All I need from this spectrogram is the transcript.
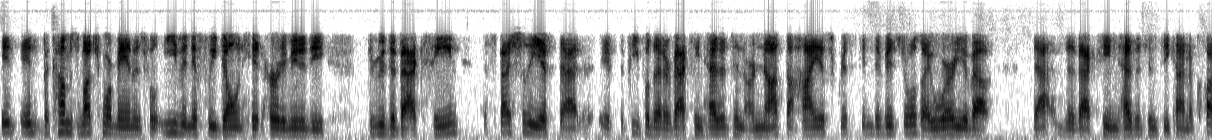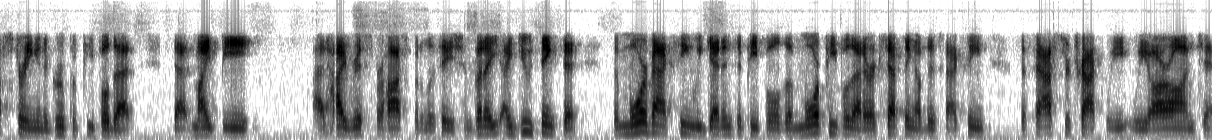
it, it becomes much more manageable, even if we don't hit herd immunity through the vaccine. Especially if that if the people that are vaccine hesitant are not the highest risk individuals, I worry about that the vaccine hesitancy kind of clustering in a group of people that that might be at high risk for hospitalization. But I, I do think that the more vaccine we get into people, the more people that are accepting of this vaccine, the faster track we, we are on to,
